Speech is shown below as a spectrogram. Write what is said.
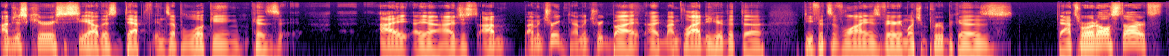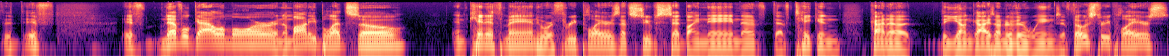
I'm just curious to see how this depth ends up looking because I, I- yeah I just I'm I'm intrigued. I'm intrigued by it. I'm, I'm glad to hear that the defensive line is very much improved because that's where it all starts. If if Neville Gallimore and Amani Bledsoe and Kenneth Mann, who are three players that Stoops said by name that have, have taken kind of the young guys under their wings, if those three players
